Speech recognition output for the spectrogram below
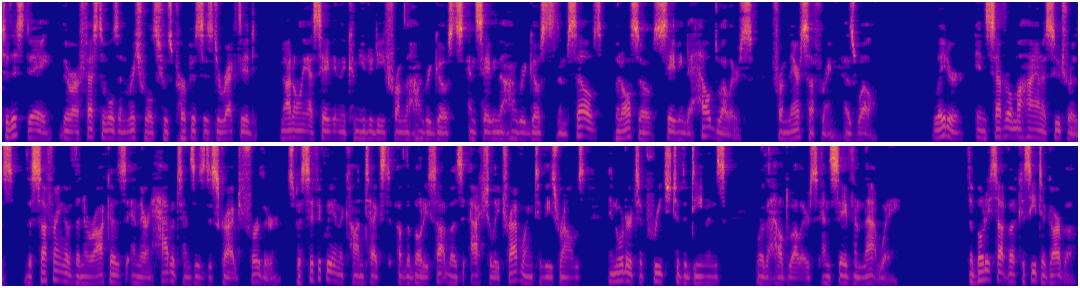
To this day, there are festivals and rituals whose purpose is directed not only as saving the community from the hungry ghosts and saving the hungry ghosts themselves, but also saving the hell dwellers from their suffering as well. Later, in several Mahayana sutras, the suffering of the Narakas and their inhabitants is described further, specifically in the context of the bodhisattvas actually traveling to these realms in order to preach to the demons or the Hell Dwellers and save them that way. The Bodhisattva Ksitigarbha,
